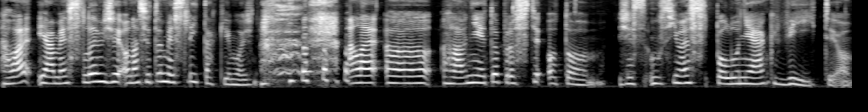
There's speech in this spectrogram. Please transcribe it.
Ale já myslím, že ona si to myslí taky možná. Ale uh, hlavně je to prostě o tom, že musíme spolu nějak výjít, jo.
